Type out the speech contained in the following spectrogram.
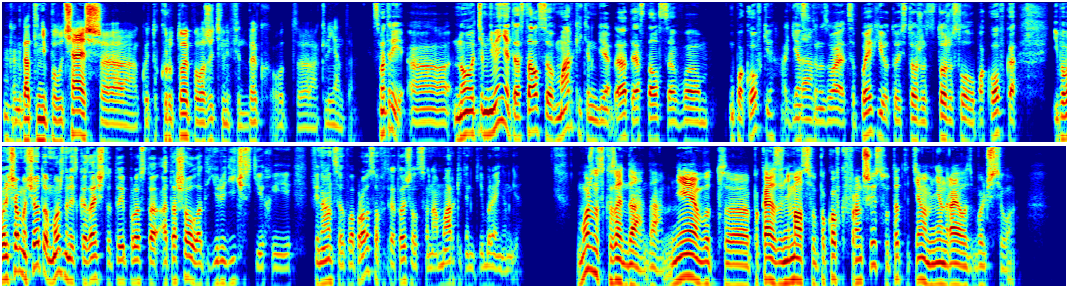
Угу. Когда ты не получаешь э, какой-то крутой положительный фидбэк от э, клиента. Смотри, э, но тем не менее ты остался в маркетинге, да, ты остался в упаковки. Агентство да. называется PackU, то есть тоже, тоже слово упаковка. И по большому счету, можно ли сказать, что ты просто отошел от юридических и финансовых вопросов, сосредоточился на маркетинге и брендинге? Можно сказать, да, да. Мне вот, э, пока я занимался упаковкой франшиз, вот эта тема мне нравилась больше всего.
